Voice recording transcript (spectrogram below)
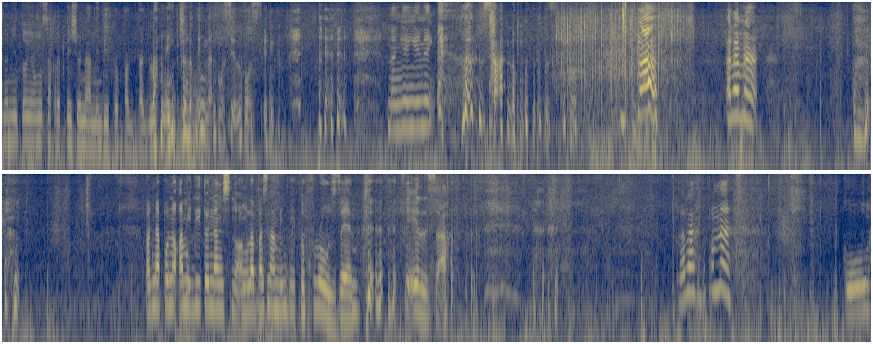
Ganito yung sakripisyo namin dito pag taglamig. So, tingnan mo si Lucy. Nanginginig. Salom na sa snow. Go! Para. Pag napuno kami dito ng snow, ang labas namin dito frozen. si Elsa. Tara, come na. Cool.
